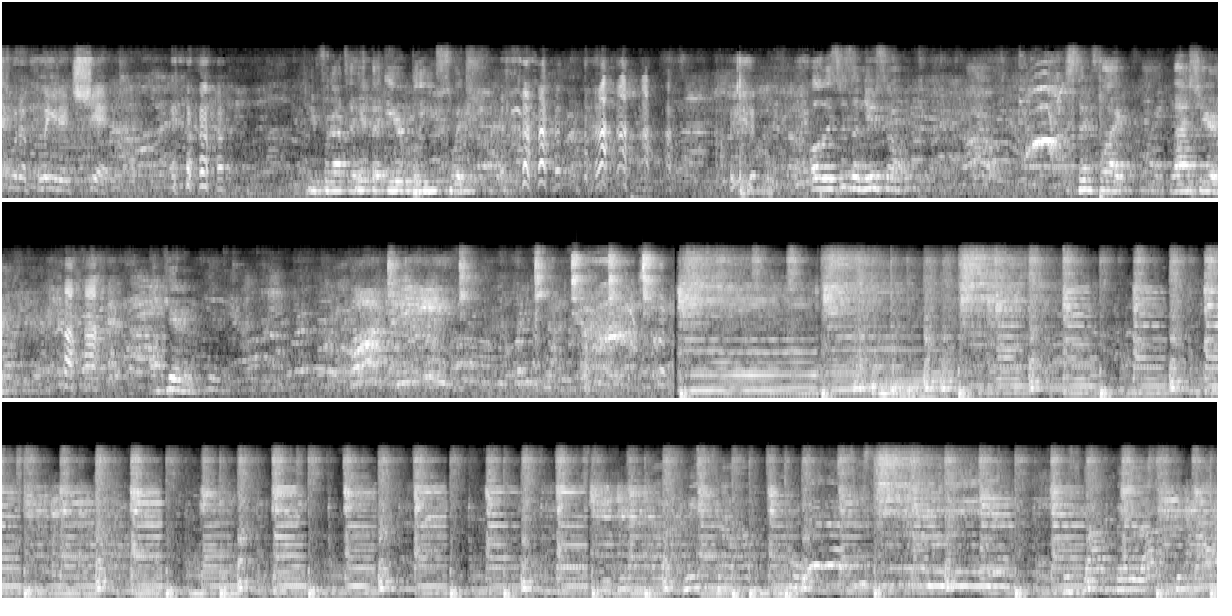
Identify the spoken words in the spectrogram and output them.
Bleeded shit. you forgot to hit the ear bleed switch. oh, this is a new song. Since like last year. I'm kidding. Oh, last night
